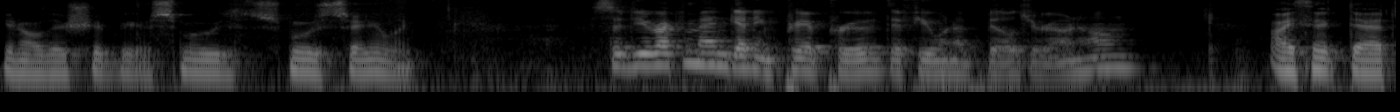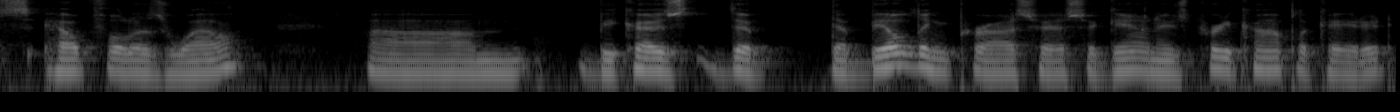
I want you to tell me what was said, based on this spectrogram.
you know this should be a smooth, smooth sailing. So, do you recommend getting pre-approved if you want to build your own home? I think that's helpful as well, um, because the the building process again is pretty complicated.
